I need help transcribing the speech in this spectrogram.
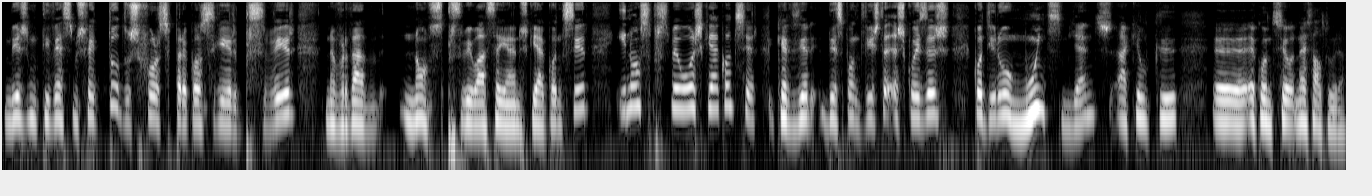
mesmo que tivéssemos feito todo o esforço para conseguir perceber, na verdade, não se percebeu há 100 anos que ia acontecer e não se percebeu hoje que ia acontecer. Quer dizer, desse ponto de vista, as coisas continuam muito semelhantes àquilo que uh, aconteceu nessa altura.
